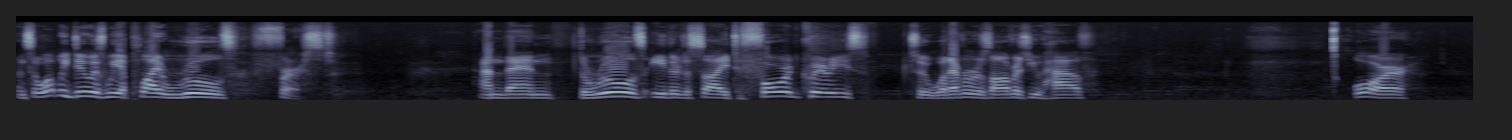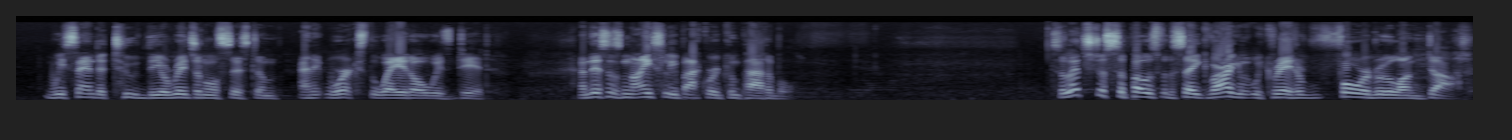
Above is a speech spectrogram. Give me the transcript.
And so what we do is we apply rules first and then the rules either decide to forward queries to whatever resolvers you have, or we send it to the original system and it works the way it always did. And this is nicely backward compatible. So let's just suppose for the sake of argument we create a forward rule on dot.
